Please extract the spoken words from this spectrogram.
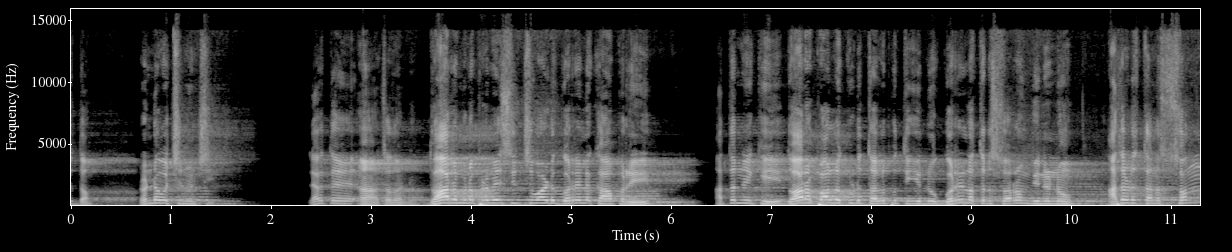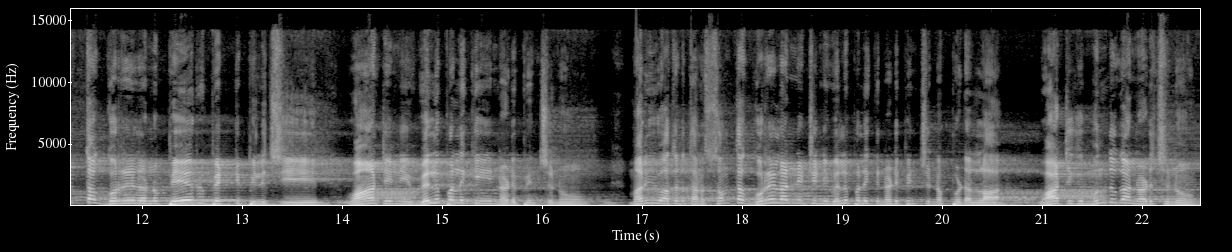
చూద్దాం. రెండవ వచ్చి నుంచి. లేకపోతే చదవండి. ద్వారమున ప్రవేశించువాడు గొర్రెల కాపరి. అతనికి ద్వారపాలకుడు తలుపు తీయును గొర్రెలు అతని స్వరం వినును. అతడు తన సొంత గొర్రెలను పేరు పెట్టి పిలిచి వాటిని వెలుపలికి నడిపించును. మరియు అతడు తన సొంత గొర్రెలన్నిటిని వెలుపలికి నడిపించినప్పుడల్లా వాటికి ముందుగా నడుచును.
